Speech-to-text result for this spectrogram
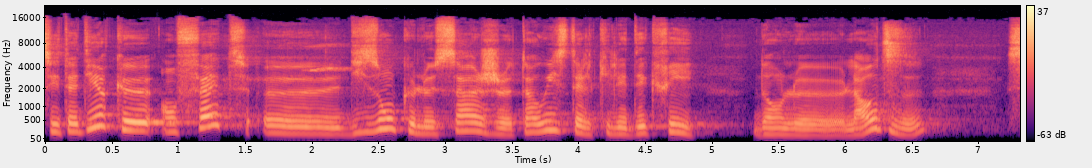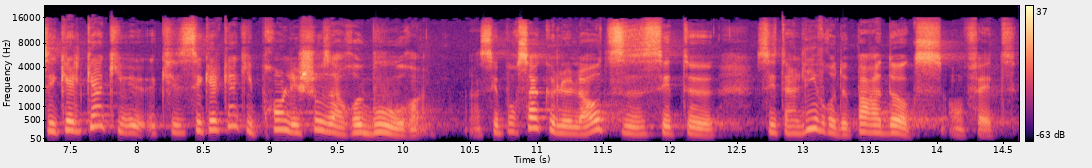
C'est-à-dire que, en fait, euh, disons que le sage taoïste tel qu'il est décrit dans le Lao Tzu, c'est quelqu'un qui, c'est quelqu'un qui prend les choses à rebours. C'est pour ça que le Lao Tzu, c'est, euh, c'est un livre de paradoxes, en fait.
